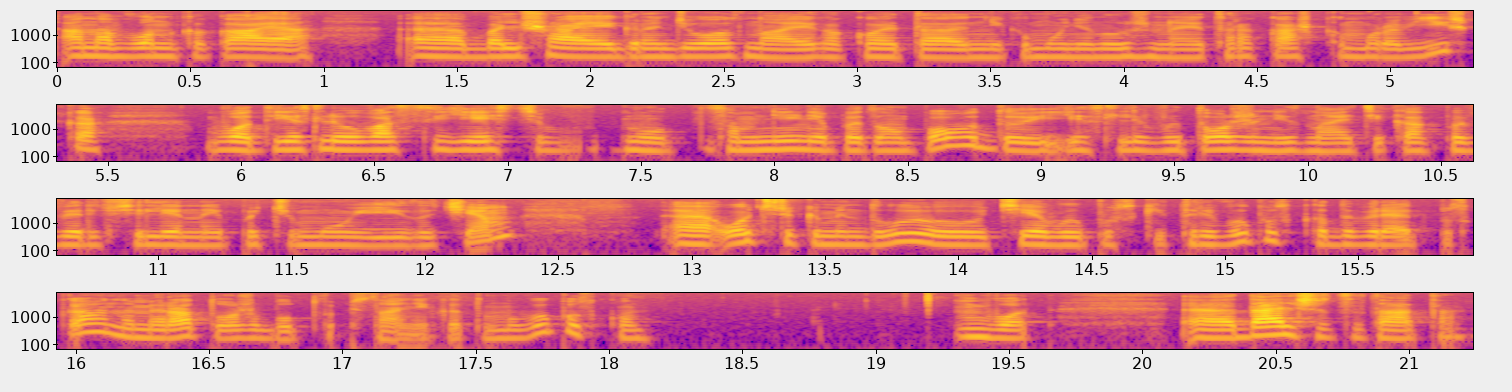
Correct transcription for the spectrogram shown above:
она вон какая э, большая и грандиозная, и какая-то никому не нужная таракашка-муравьишка. Вот, если у вас есть ну, сомнения по этому поводу, если вы тоже не знаете, как поверить Вселенной, почему и зачем, очень рекомендую те выпуски. Три выпуска доверяю, отпускаю. Номера тоже будут в описании к этому выпуску. Вот. Э, дальше цитата.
